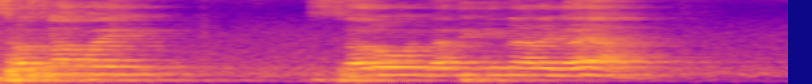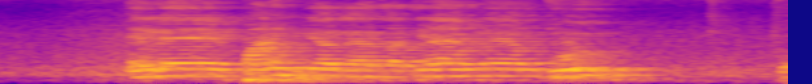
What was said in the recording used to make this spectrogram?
સસલાભાઈ સરોવર નદી કિનારે ગયા. એટલે પાણી પીવા ગયા હતા. ત્યાં એમણે એમ જોયું તો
